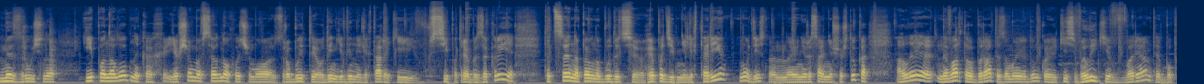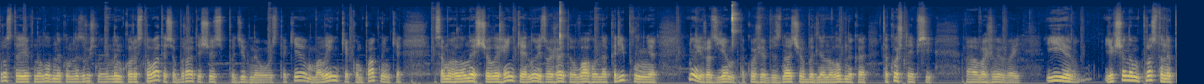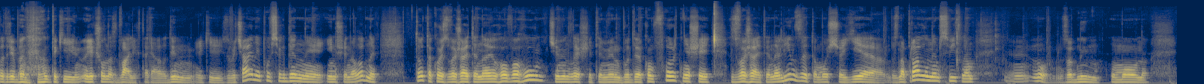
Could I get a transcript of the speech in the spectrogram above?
незручно. І по налобниках, якщо ми все одно хочемо зробити один єдиний ліхтар, який всі потреби закриє, то це, напевно, будуть Г-подібні ліхтарі. Ну, дійсно, найуніверсальніша штука. Але не варто обирати, за моєю думкою, якісь великі варіанти, бо просто як налобником незручно ним користуватись, обирати щось подібне, ось таке, маленьке, компактненьке. І саме головне, що легеньке, ну і зважайте увагу на кріплення. Ну і роз'єм також я б відзначив би для налобника, також Type-C важливий. І якщо нам просто не потрібен такий, ну якщо у нас два ліхтаря, один який звичайний повсякденний, інший налобник, то також зважайте на його вагу. Чим він легший, тим він буде комфортніший. Зважайте на лінзи, тому що є з направленим світлом, е, ну, з одним умовно.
